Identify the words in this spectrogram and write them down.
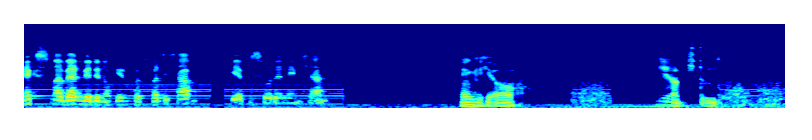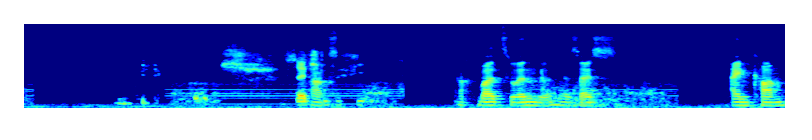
Nächstes Mal werden wir den auf jeden Fall fertig haben. Die Episode nehme ich an. Denke ich auch. Ja, bestimmt. Seit Ah. Stufe 4. Ach, bald zu Ende. Das heißt, ein Kampf.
